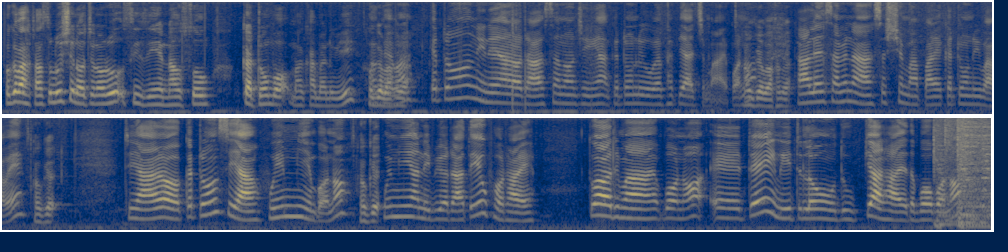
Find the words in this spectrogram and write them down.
ဟုတ်ကဲ့ပါဒါဆိုလို့ရှိရင်တော့ကျွန်တော်တို့အစီအစဉ်ရဲ့နောက်ဆုံးကတ်တွန်းပေါ့မခံမလို့ရေဟုတ်ကဲ့ပါခင်ဗျကတွန်းအနေနဲ့ကတော့ဒါဆန်တော်ချိန်ကကတွန်းလေးကိုပဲဖတ်ပြချင်ပါတယ်ပေါ့ဟုနော်တ်ကဲ့ပါခင်ဗျဒါလည်းဆမ်မနာ16မှာပါတဲ့ကတွန်းလေးပါပဲဟုတ်ကဲ့ဒီဟာကတော့ကတွန်းဆရာဝင်းမြင့်ပေါ့နော်ဟုတ်ကဲ့ဝင်းမြင့်ကနေပြီးတော့ဒါတရုတ်ဖော်ထားတယ်သူကဒီမှာပေါ့နော်အဲတဲအိမ်လေးတစ်လုံးကိုသူပြထားတဲ့သဘောပေါ့နော်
